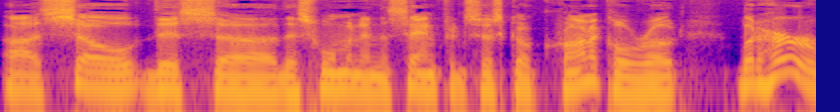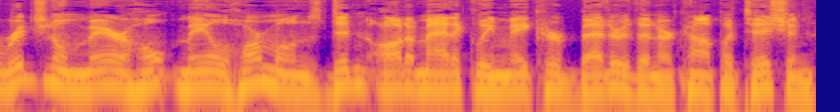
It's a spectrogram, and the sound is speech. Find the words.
Uh, so this uh, this woman in the San Francisco Chronicle wrote, but her original male, male hormones didn't automatically make her better than her competition.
